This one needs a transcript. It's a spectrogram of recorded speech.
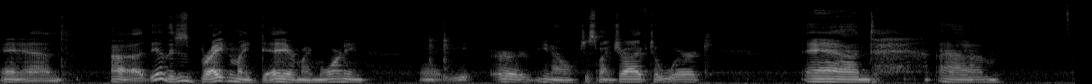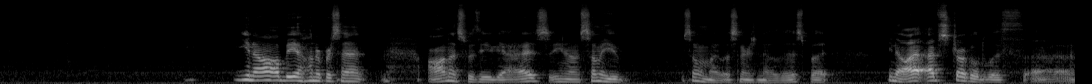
And uh, yeah, they just brighten my day or my morning uh, or, you know, just my drive to work. And um, you know, I'll be 100% honest with you guys. You know, some of you, some of my listeners know this, but, you know, I, have struggled with, uh,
